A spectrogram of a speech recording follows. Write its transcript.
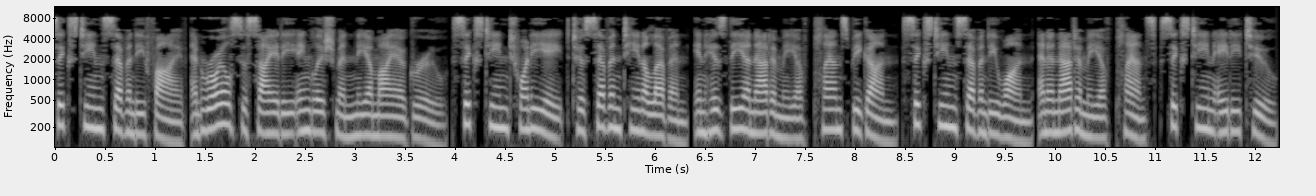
(1675), and Royal Society Englishman Nehemiah Grew (1628–1711) in his The Anatomy of Plants Begun (1671) and Anatomy of Plants (1682).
